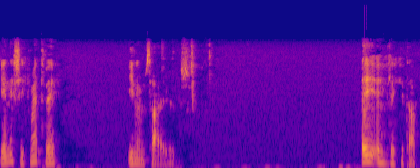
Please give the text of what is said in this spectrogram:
geniş hikmet ve ilim sahibidir. Ey ehli kitap!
